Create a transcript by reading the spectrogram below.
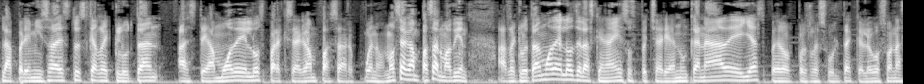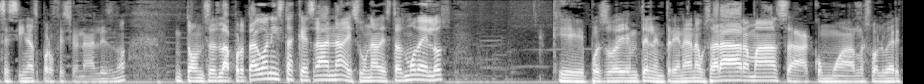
la premisa de esto es que reclutan hasta a modelos para que se hagan pasar, bueno, no se hagan pasar, más bien, a reclutar modelos de las que nadie sospecharía nunca nada de ellas, pero pues resulta que luego son asesinas profesionales, ¿no? Entonces, la protagonista, que es Ana, es una de estas modelos que pues obviamente le entrenan a usar armas, a como a resolver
